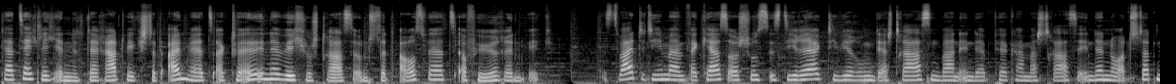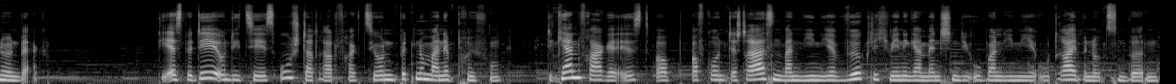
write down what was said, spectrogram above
Tatsächlich endet der Radweg stadteinwärts aktuell in der Wilchowstraße und stadtauswärts auf Höhe Rennweg. Das zweite Thema im Verkehrsausschuss ist die Reaktivierung der Straßenbahn in der Pirkheimer Straße in der Nordstadt Nürnberg. Die SPD und die CSU-Stadtratfraktion bitten um eine Prüfung. Die Kernfrage ist, ob aufgrund der Straßenbahnlinie wirklich weniger Menschen die U-Bahn-Linie U3 benutzen würden.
